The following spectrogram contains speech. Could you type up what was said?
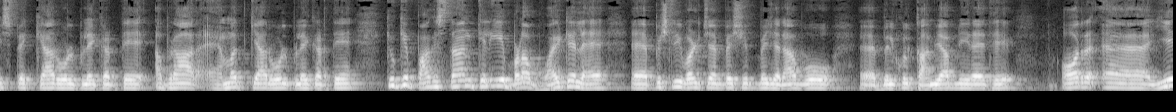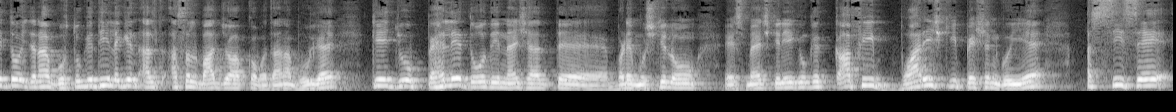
इस पे क्या रोल प्ले करते हैं? अबरार अहमद क्या रोल प्ले करते हैं? क्योंकि पाकिस्तान के लिए बड़ा वाइटल है पिछली वर्ल्ड चैम्पियनशिप में जनाब वो बिल्कुल कामयाब नहीं रहे थे। और ये तो जनाब गुफ्तु थी, लेकिन असल बात जो आपको बताना भूल गए कि जो पहले दो दिन हैं, शायद बड़े मुश्किल हों इस मैच के लिए, क्योंकि काफ़ी बारिश की पेशन गोई है। 80 से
